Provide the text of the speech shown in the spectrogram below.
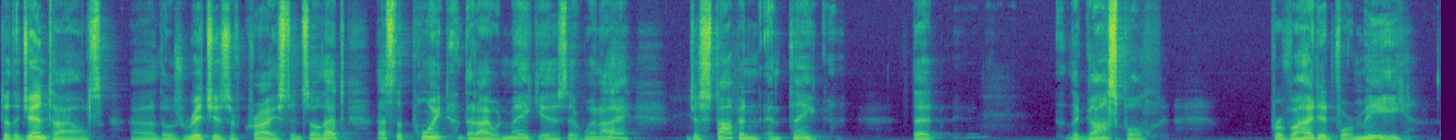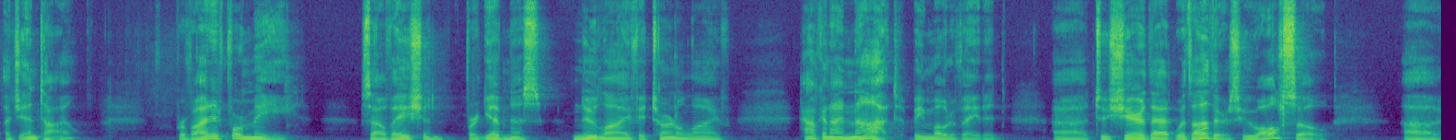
to the Gentiles uh, those riches of Christ. And so that, that's the point that I would make is that when I just stop and, and think that the gospel provided for me, a Gentile, provided for me salvation, forgiveness, new life, eternal life, how can I not be motivated uh, to share that with others who also uh,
